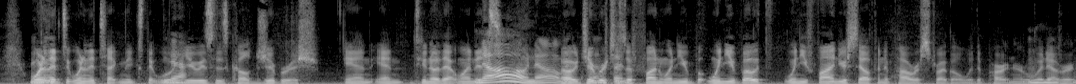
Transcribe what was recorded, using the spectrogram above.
one of the t- one of the techniques that we'll Yeah. use is called gibberish. And and do you know that one? It's- no, no. Oh, gibberish is a fun one. You when you both when you find yourself in a power struggle with a partner or Mm-hmm, whatever,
